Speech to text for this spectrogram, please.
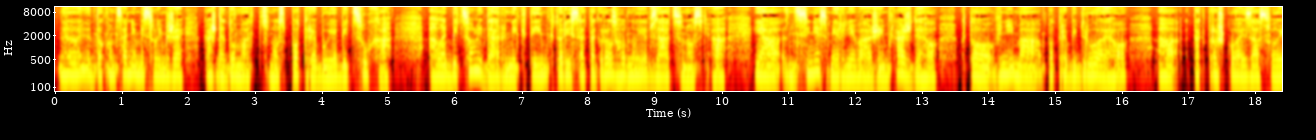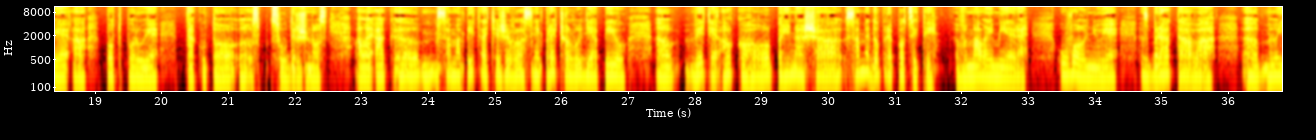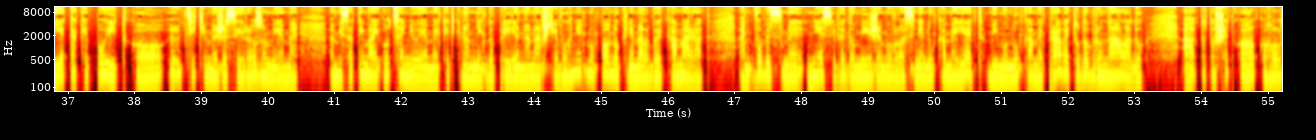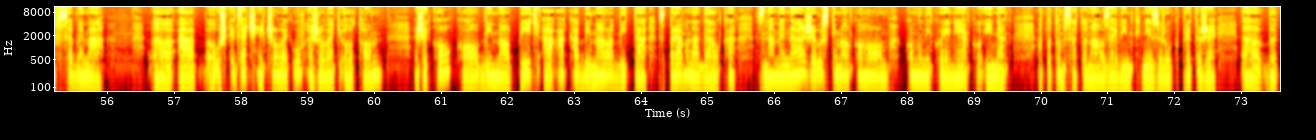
dokonca nemyslím, že každá domácnosť potrebuje byť sucha, ale byť solidárny k tým, ktorí sa tak rozhodnuje vzácnosť. A ja si nesmierne vážim každého, kto vníma potreby druhého a tak trošku aj za svoje a podporuje takúto e, súdržnosť. Ale ak e, sa ma pýtate, že vlastne prečo ľudia pijú, e, viete, alkohol prináša samé dobré pocity v malej miere. Uvoľňuje, zbratáva, je také pojitko, cítime, že si rozumieme. My sa tým aj oceňujeme, keď k nám niekto príde na návštevu. Hneď mu ponúkneme, lebo je kamarát. A vôbec sme nie si vedomí, že mu vlastne núkame jed. My mu núkame práve tú dobrú náladu. A toto všetko alkohol v sebe má. A už keď začne človek uvažovať o tom, že koľko by mal piť a aká by mala byť tá správna dávka, znamená, že už s tým alkoholom komunikuje nejako inak. A potom sa to naozaj vymkne z rúk, pretože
